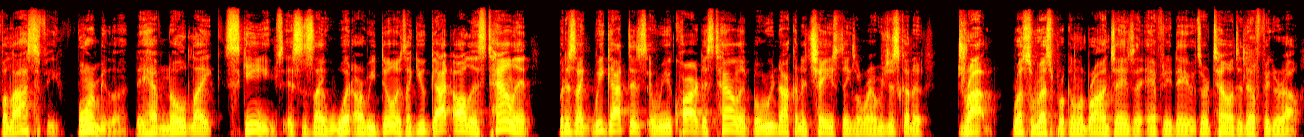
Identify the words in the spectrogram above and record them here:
philosophy, formula. They have no like schemes. It's just like, what are we doing? It's like you got all this talent, but it's like we got this and we acquired this talent, but we're not going to change things around. We're just going to drop Russell Westbrook and LeBron James and Anthony Davis. They're talented. They'll figure it out.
